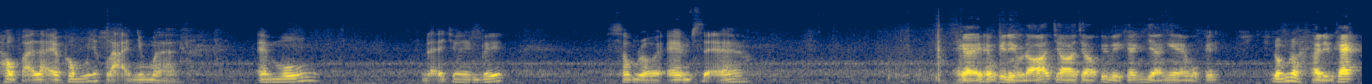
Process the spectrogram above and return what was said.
Không phải là em không muốn nhắc lại nhưng mà em muốn để cho em biết. Xong rồi em sẽ kể em- một cái điều đó cho cho quý vị khán giả nghe một cái đúng rồi. thời điểm khác.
